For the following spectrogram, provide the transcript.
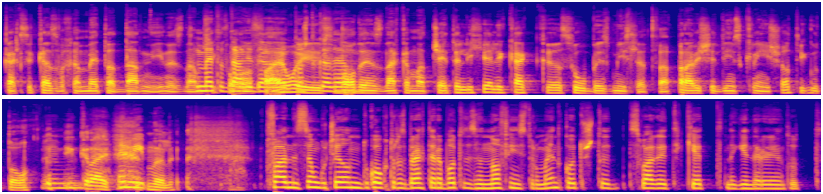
как се казваха, метаданни, не знам си какво да, файла и да. воден знак, ама чете ли или как се обезмисля това? Правиш един скриншот и готово. Еми, и край. Еми, нали? Това не съм го чела, но доколкото разбрахте, работят за нов инструмент, който ще слага етикет на генерирането от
